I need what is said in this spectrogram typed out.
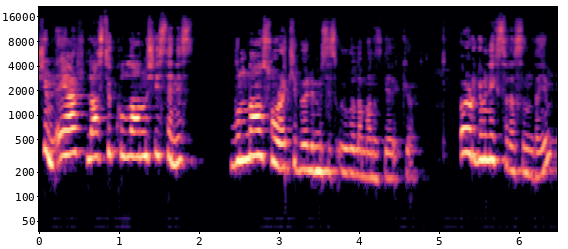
Şimdi eğer lastik kullanmış iseniz bundan sonraki bölümü siz uygulamanız gerekiyor. Örgümün ilk sırasındayım.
